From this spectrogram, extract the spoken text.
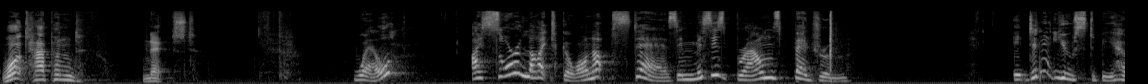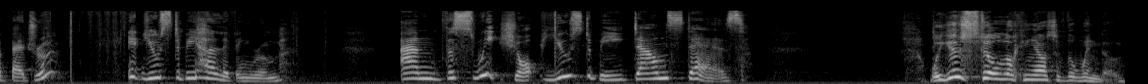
What happened next? Well, I saw a light go on upstairs in Mrs. Brown's bedroom. It didn't used to be her bedroom. It used to be her living room. And the sweet shop used to be downstairs. Were you still looking out of the window?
